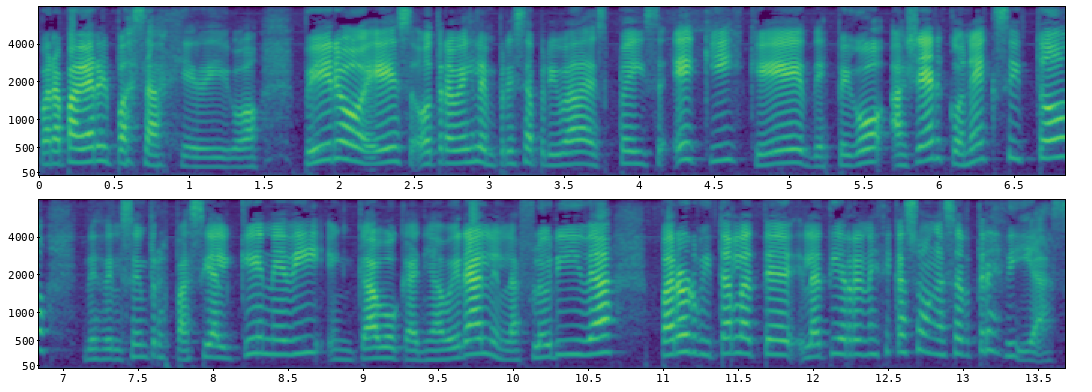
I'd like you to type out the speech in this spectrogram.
para pagar el pasaje, digo. Pero es otra vez la empresa privada SpaceX que despegó ayer con éxito desde el Centro Espacial Kennedy en Cabo Cañaveral, en la Florida, para orbitar la, la Tierra. En este caso van a ser tres días.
